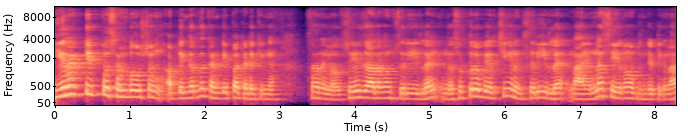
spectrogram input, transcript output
இரட்டிப்பு சந்தோஷம் அப்படிங்கிறது கண்டிப்பாக கிடைக்குங்க. சார் என்னோட சுயஜாதகம் சரியில்லை இந்த சுக்கிர பயிற்சி எனக்கு சரியில்லை நான் என்ன செய்யணும் அப்படின்னு கேட்டிங்கன்னா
